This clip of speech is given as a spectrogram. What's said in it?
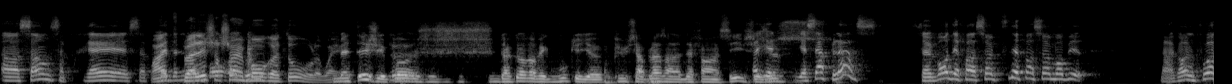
ensemble, ça pourrait. Ça pourrait Ouais, tu peux aller chercher un bon retour. Là, ouais. Mettez, j'ai pas, je suis d'accord avec vous qu'il n'a plus sa place dans la défensive. Ah, Il y, a, juste... y a sa place. C'est un bon défenseur, un petit défenseur mobile. Mais encore une fois,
